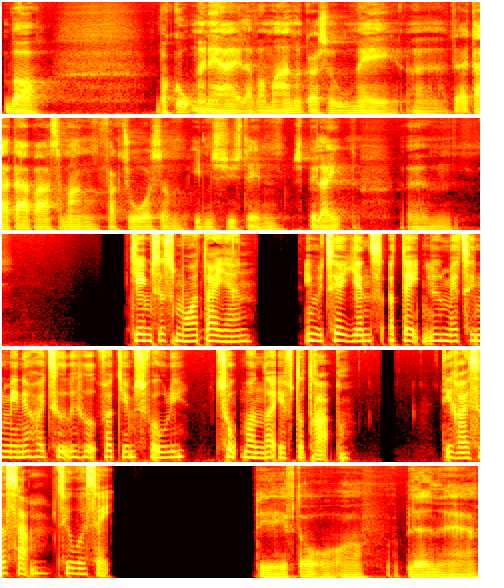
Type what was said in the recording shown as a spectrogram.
hvor hvor god man er, eller hvor meget man gør sig umage. Øh, der, der er bare så mange faktorer, som i den sidste ende spiller ind. Øhm. James' mor, Diane, inviterer Jens og Daniel med til en mindehøjtidlighed for James Foley to måneder efter drabet. De rejser sammen til USA. Det er efterår, og bladene er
